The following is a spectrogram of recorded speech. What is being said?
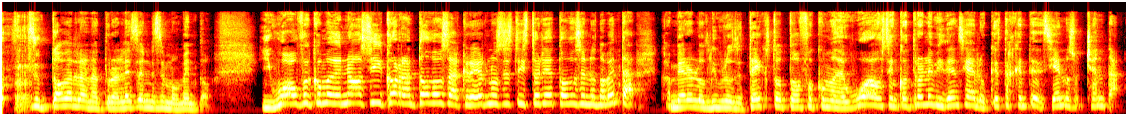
toda la naturaleza en ese momento. Y wow, fue como de no, sí, corran todos a creernos esta historia, todos en los 90. Cambiaron los libros de texto, todo fue como de wow, se encontró la evidencia de lo que esta gente decía en los 80.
